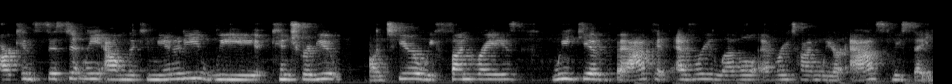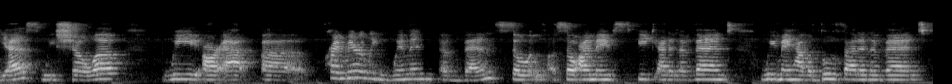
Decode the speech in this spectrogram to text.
are consistently out in the community. We contribute volunteer we fundraise we give back at every level every time we are asked. We say yes, we show up. We are at uh, primarily women events. So, so I may speak at an event, we may have a booth at an event.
